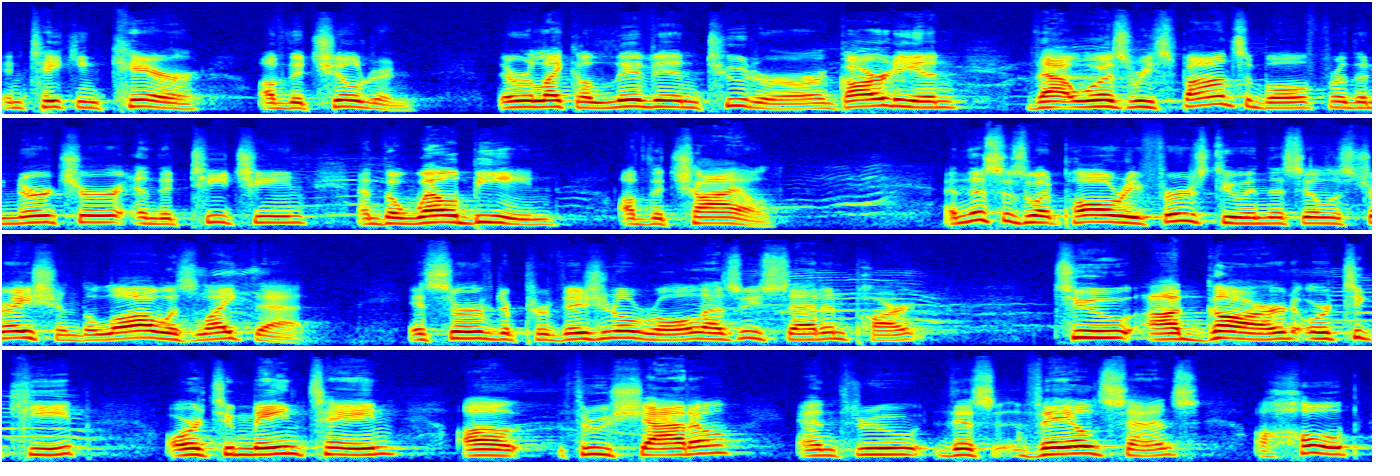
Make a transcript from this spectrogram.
in taking care of the children. They were like a live in tutor or a guardian that was responsible for the nurture and the teaching and the well being of the child. And this is what Paul refers to in this illustration. The law was like that. It served a provisional role, as we've said in part, to uh, guard or to keep or to maintain uh, through shadow and through this veiled sense, a hope,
